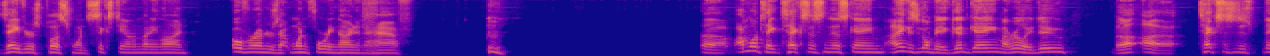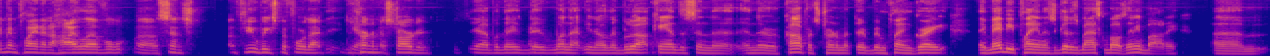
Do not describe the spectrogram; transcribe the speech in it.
Xavier's plus 160 on the money line. Over unders at 149 and a half. uh, I'm going to take Texas in this game. I think it's going to be a good game. I really do. But uh, Texas is they've been playing at a high level uh, since a few weeks before that the Yeah. tournament started. Yeah, but they they won that. You know, they blew out Kansas in the in their conference tournament. They've been playing great. They may be playing as good as basketball as anybody. Um,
